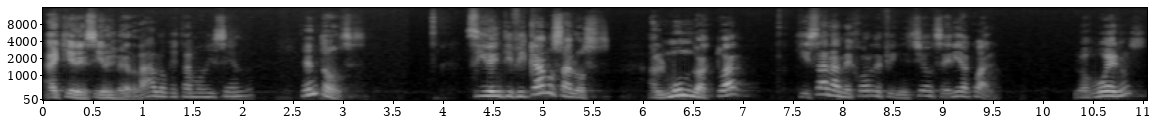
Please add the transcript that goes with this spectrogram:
hay que decir, ¿es verdad lo que estamos diciendo? Entonces, si identificamos a los, al mundo actual, quizá la mejor definición sería cuál? Los buenos,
